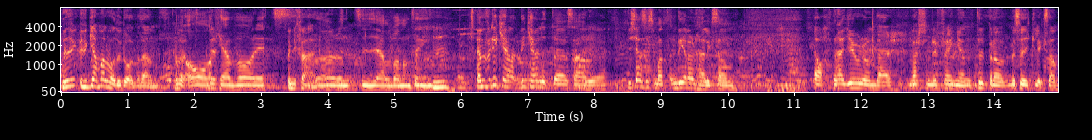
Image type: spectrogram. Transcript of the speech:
Men hur, hur gammal var du då när den kom ut? Ja, vad kan jag ha varit? Ungefär. Runt 10-11 någonting. Ja, men för det kan, jag- det kan jag lite så här. eh, Det känns ju som att en del av den här liksom Ja, den här euron där, versen, refrängen, typen av musik liksom.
